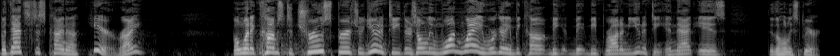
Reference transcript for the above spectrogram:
but that's just kind of here, right? But when it comes to true spiritual unity, there's only one way we're going to become, be, be brought into unity, and that is through the Holy Spirit.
